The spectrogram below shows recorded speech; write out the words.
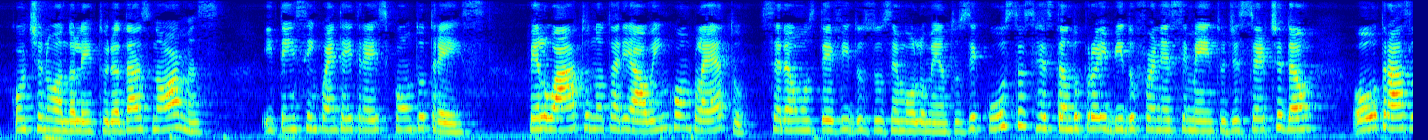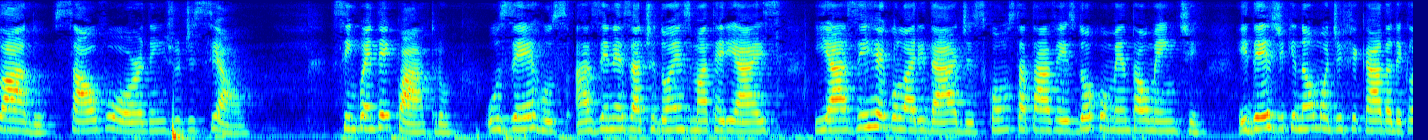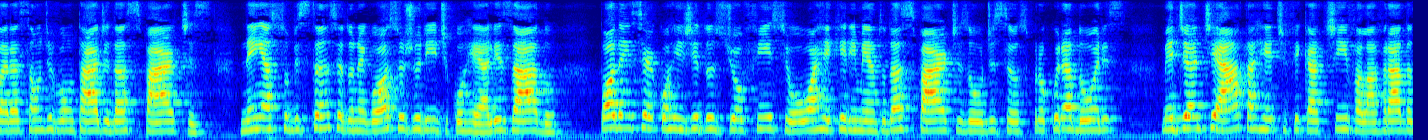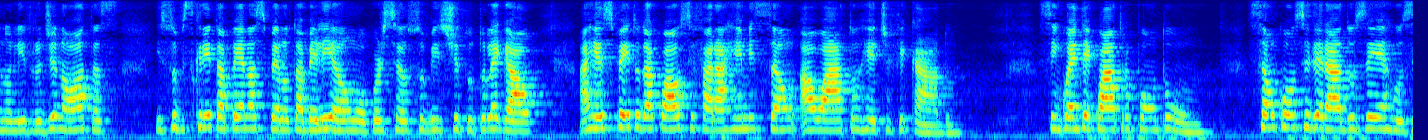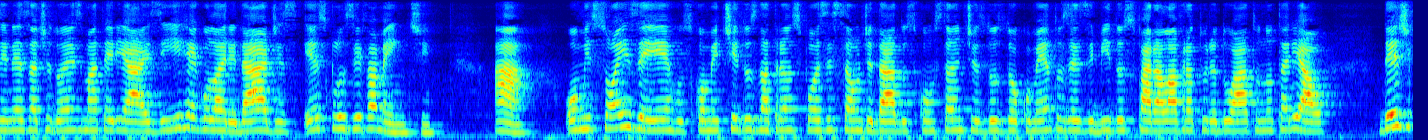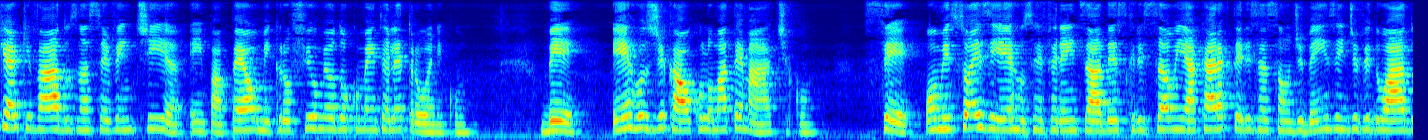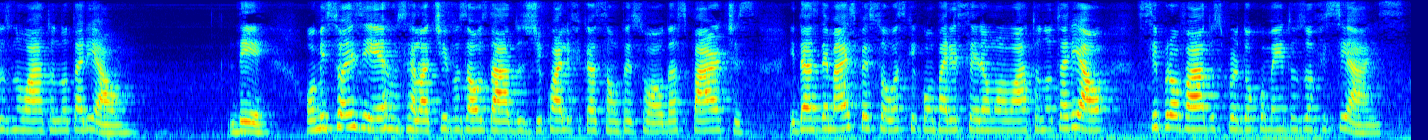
Continuando a leitura das normas, item 53.3. Pelo ato notarial incompleto, serão os devidos os emolumentos e custas, restando proibido o fornecimento de certidão ou traslado, salvo ordem judicial. 54. Os erros, as inexatidões materiais e as irregularidades constatáveis documentalmente, e desde que não modificada a declaração de vontade das partes, nem a substância do negócio jurídico realizado, podem ser corrigidos de ofício ou a requerimento das partes ou de seus procuradores, mediante ata retificativa lavrada no livro de notas e subscrita apenas pelo tabelião ou por seu substituto legal, a respeito da qual se fará remissão ao ato retificado. 54.1 São considerados erros, inexatidões materiais e irregularidades exclusivamente. A omissões e erros cometidos na transposição de dados constantes dos documentos exibidos para a lavratura do ato notarial, desde que arquivados na serventia, em papel, microfilme ou documento eletrônico. B. Erros de cálculo matemático. C. Omissões e erros referentes à descrição e à caracterização de bens individuados no ato notarial. D omissões e erros relativos aos dados de qualificação pessoal das partes e das demais pessoas que compareceram ao ato notarial, se provados por documentos oficiais.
